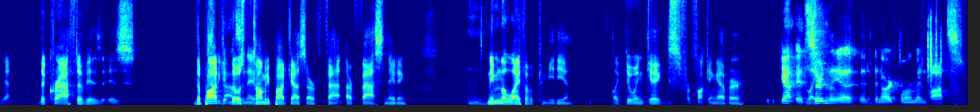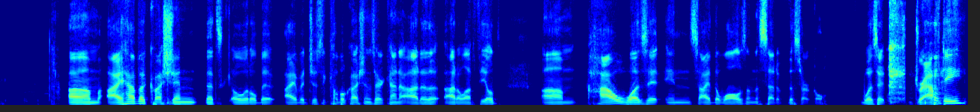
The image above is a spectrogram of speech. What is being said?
Yeah. The craft of is is the podcast those comedy podcasts are fat are fascinating. and even the life of a comedian, like doing gigs for fucking ever. Yeah, it's Like- certainly a, an art form, and Lots. Um, I have a question that's a little bit. I have a, just a couple questions that are kind of out of the out of left field. Um, how was it inside the walls on the set of The Circle? Was it drafty?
